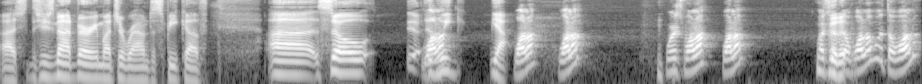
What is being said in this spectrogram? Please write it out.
Uh, she's not very much around to speak of. Uh, so uh, Walla? we yeah Walla Walla, where's Walla Walla? What's the Walla with the Walla?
